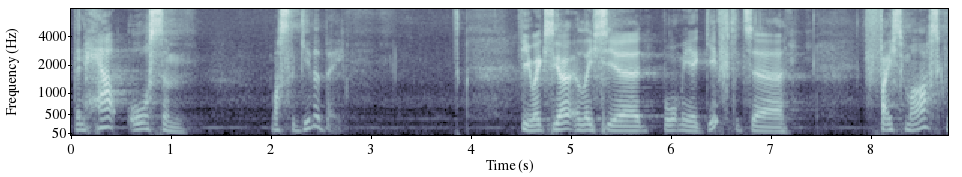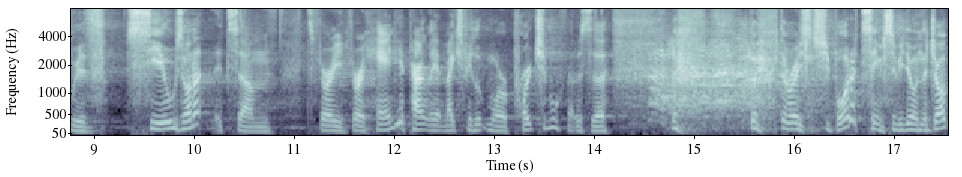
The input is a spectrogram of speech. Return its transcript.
then how awesome must the giver be? A few weeks ago, Alicia bought me a gift. It's a face mask with seals on it. It's, um, it's very, very handy. Apparently, it makes me look more approachable. That was the, the, the, reason she bought it. Seems to be doing the job.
